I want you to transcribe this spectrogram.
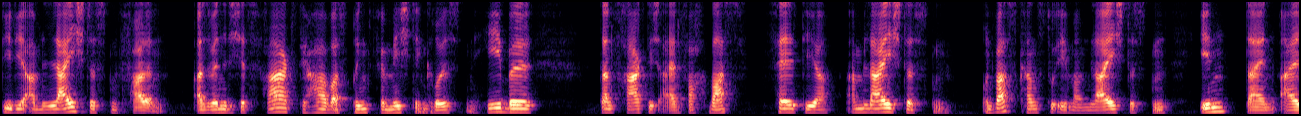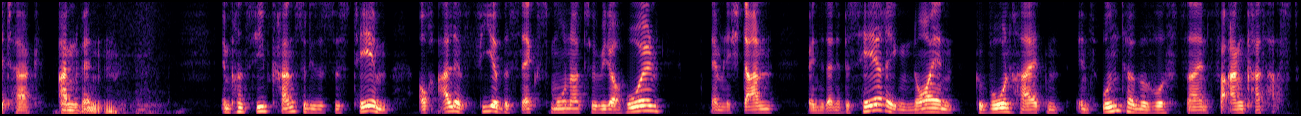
die dir am leichtesten fallen. Also wenn du dich jetzt fragst, ja, was bringt für mich den größten Hebel, dann frag dich einfach, was fällt dir am leichtesten und was kannst du eben am leichtesten in deinen Alltag anwenden. Im Prinzip kannst du dieses System auch alle vier bis sechs Monate wiederholen, nämlich dann, wenn du deine bisherigen neuen Gewohnheiten ins Unterbewusstsein verankert hast.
